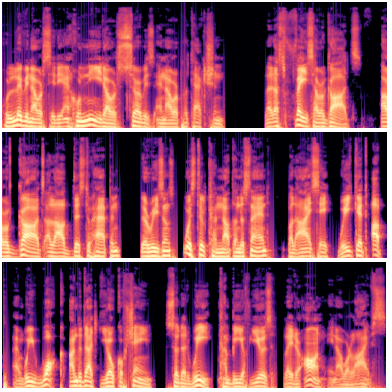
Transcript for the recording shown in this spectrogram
who live in our city and who need our service and our protection. Let us face our gods. Our gods allowed this to happen. The reasons we still cannot understand, but I say we get up and we walk under that yoke of shame so that we can be of use later on in our lives.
